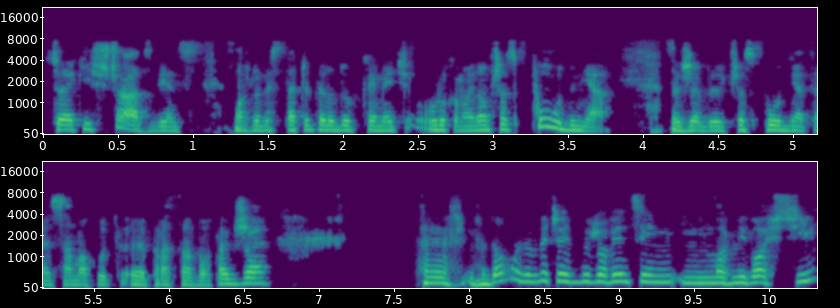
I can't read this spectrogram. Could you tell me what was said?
co jakiś czas, więc może wystarczy tę lodówkę mieć uruchomioną przez pół dnia, żeby przez pół dnia ten samochód y, pracował. Także y, w domu zazwyczaj jest dużo więcej możliwości.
